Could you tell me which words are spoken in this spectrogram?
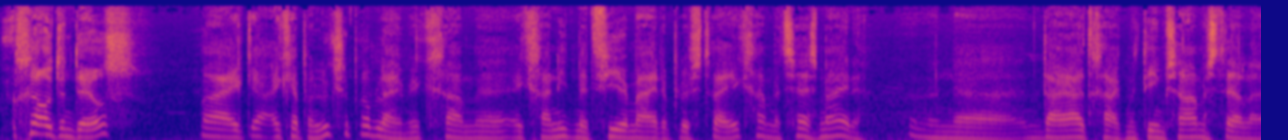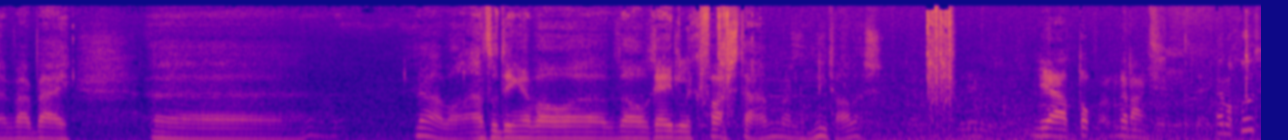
Grotendeels. Maar ik, ja, ik heb een luxe probleem. Ik ga, me- ik ga niet met vier meiden plus twee. Ik ga met zes meiden. En, daaruit ga ik mijn team samenstellen. Waarbij ja, wel een aantal dingen wel, wel redelijk vaststaan. Maar nog niet alles. Ja, top. Bedankt. Helemaal goed.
